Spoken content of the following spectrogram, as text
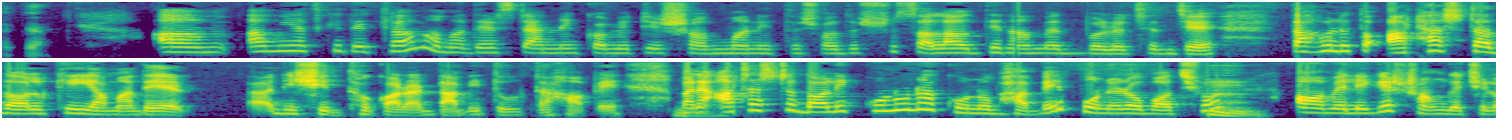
থেকে? আম, আমি আজকে দেখলাম আমাদের স্ট্যান্ডিং কমিটির সম্মানিত সদস্য সালাউদ্দিন আহমেদ বলেছেন যে তাহলে তো আঠাশটা দলকেই আমাদের নিষিদ্ধ করার দাবি তুলতে হবে। মানে আঠাশটা দলই কোনো না কোনো ভাবে পনেরো বছর আওয়ামী লীগের সঙ্গে ছিল।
